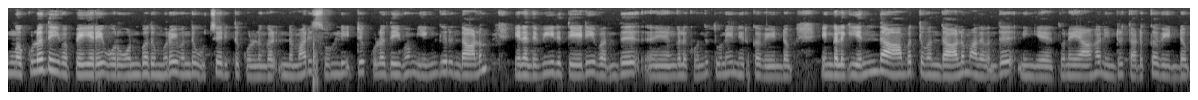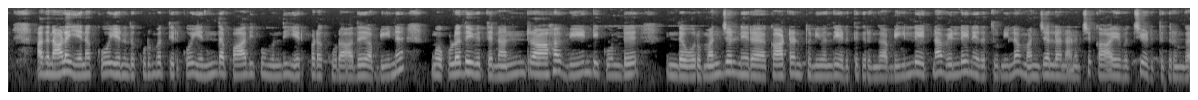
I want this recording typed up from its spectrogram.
உங்கள் குலதெய்வ பெயரை ஒரு ஒன்பது முறை வந்து உச்சரித்து கொள்ளுங்கள். இந்த மாதிரி சொல்லிட்டு குலதெய்வம் எங்கிருந்தாலும் எனது வீடு தேடி வந்து எங்களுக்கு வந்து துணை நிற்க வேண்டும். எங்களுக்கு எந்த ஆபத்து வந்தாலும் அதை வந்து நீங்கள் துணையாக நின்று தடுக்க வேண்டும். அதனால் எனக்கோ எனது குடும்பத்திற்கோ எந்த பாதிப்பும் வந்து ஏற்பட வரக்கூடாது அப்படின்னு உங்கள் குலதெய்வத்தை நன்றாக வேண்டி கொண்டு இந்த ஒரு மஞ்சள் நிற காட்டன் துணி வந்து எடுத்துக்கிறங்க. அப்படி இல்லைன்னா வெள்ளை நிற துணியில் மஞ்சளில் நனைச்சி காய வச்சு எடுத்துக்கிறங்க.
